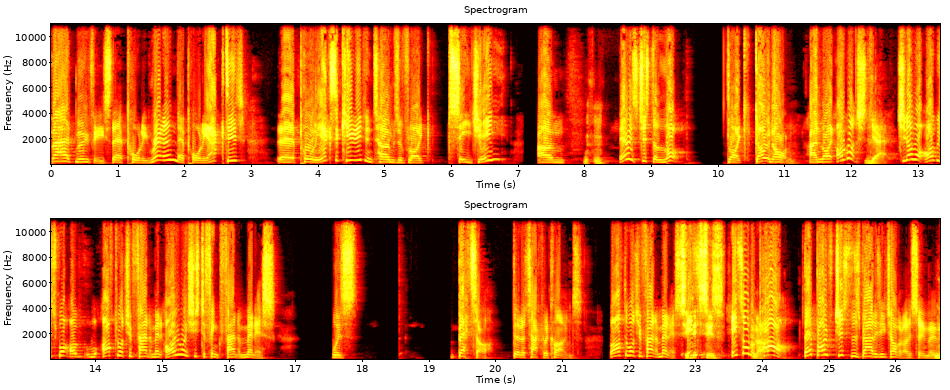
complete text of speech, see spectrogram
bad movies. They're poorly written. They're poorly acted. They're poorly executed in terms of like CG. Um, Mhm. there is just a lot like going on, and like I watched. yeah. Do you know what I was? What I, after watching Phantom Menace, I always used to think Phantom Menace was better than Attack of the Clones. But after watching Phantom Menace, See, it's, this is it's on a no. par. They're both just as bad as each other. Those two movies.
